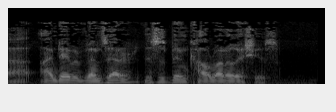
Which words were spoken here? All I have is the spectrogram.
Uh, I'm David Van Zetter. This has been Colorado Issues.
